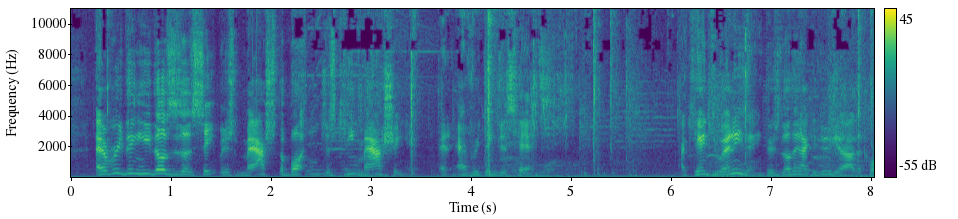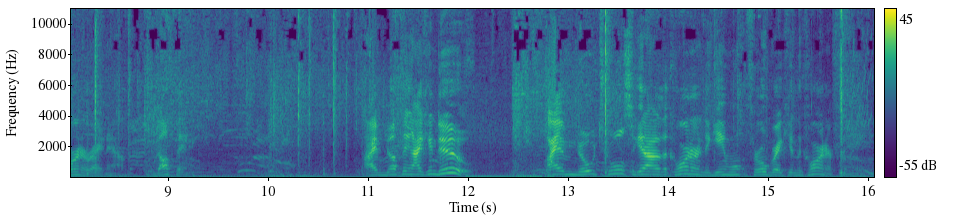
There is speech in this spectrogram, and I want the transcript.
everything he does is a safe. Just mash the button. Just keep mashing it. And everything just hits. I can't do anything. There's nothing I can do to get out of the corner right now. Nothing. I have nothing I can do. I have no tools to get out of the corner, and the game won't throw break in the corner for me.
